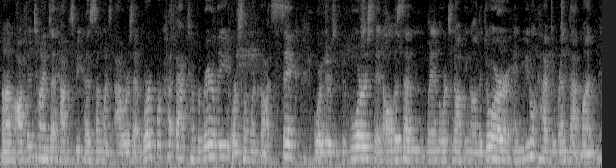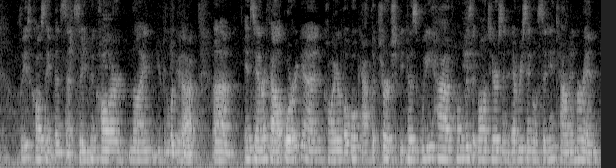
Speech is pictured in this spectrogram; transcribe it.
um, oftentimes that happens because someone's hours at work were cut back temporarily, or someone got sick, or there's a divorce and all of a sudden landlord's knocking on the door and you don't have your rent that month, please call St. Vincent. So you can call our line, you can look it up, um, in San Rafael, or again, call your local Catholic church because we have home visit volunteers in every single city and town in Marin.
